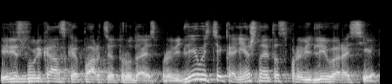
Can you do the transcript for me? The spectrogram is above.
И республиканская партия труда и справедливости, конечно, это справедливая Россия.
